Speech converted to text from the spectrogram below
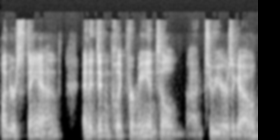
understand and it didn't click for me until uh, 2 years ago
